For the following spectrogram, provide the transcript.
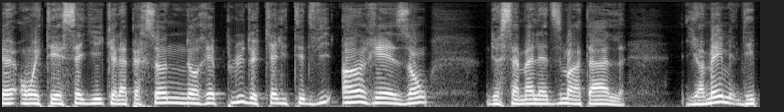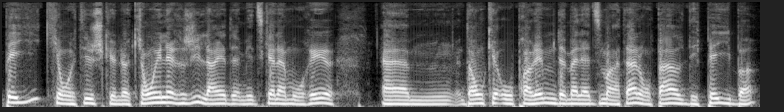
euh, ont été essayés, que la personne n'aurait plus de qualité de vie en raison de sa maladie mentale. Il y a même des pays qui ont été jusque-là, qui ont élargi l'aide médicale à mourir. Euh, donc, aux problèmes de maladie mentale, on parle des Pays-Bas,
